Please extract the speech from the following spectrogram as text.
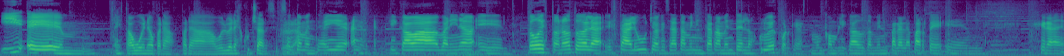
Y eh, está bueno para, para volver a escuchar ese programa. Exactamente, ahí eh, explicaba Vanina eh, todo esto, ¿no? Toda la- esta lucha que se da también internamente en los clubes, porque es muy complicado también para la parte eh, jera-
